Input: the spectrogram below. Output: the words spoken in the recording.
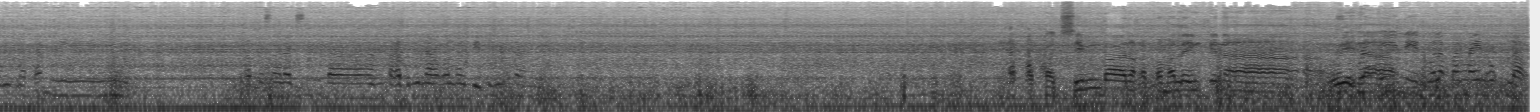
Uwi na kami. Tapos na nagsimbang. Nakabili na ako ng bibili lang. Kapag simba, nakapamalengke na uwi Sobrang na. init. Wala pang 9 o'clock.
